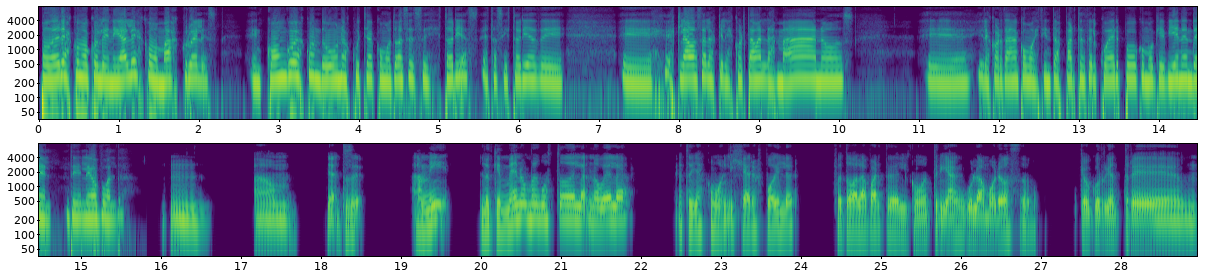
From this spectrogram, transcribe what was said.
poderes como coloniales como más crueles. En Congo es cuando uno escucha como todas esas historias, estas historias de eh, esclavos a los que les cortaban las manos eh, y les cortaban como distintas partes del cuerpo, como que vienen de él, de Leopoldo. Mm. Ya, entonces, a mí lo que menos me gustó de la novela, esto ya es como ligero spoiler, fue toda la parte del como triángulo amoroso que ocurrió entre mm,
